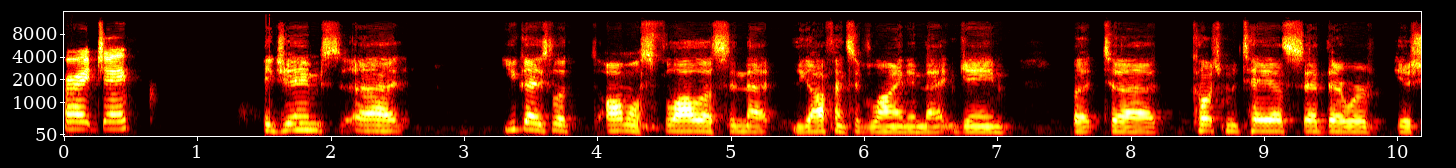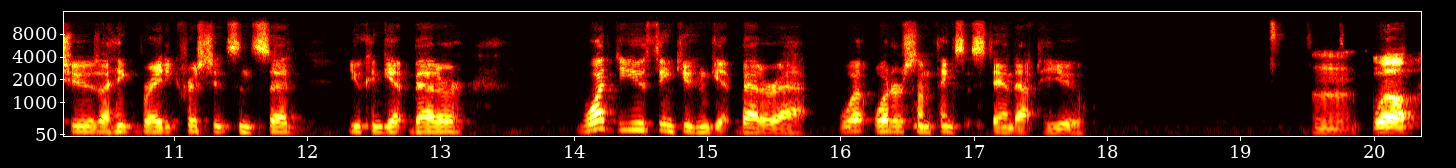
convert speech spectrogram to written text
All right jay. Hey james uh, you guys looked almost flawless in that the offensive line in that game but uh, Coach Mateos said there were issues. I think Brady Christensen said you can get better. What do you think you can get better at? What What are some things that stand out to you? Hmm. Well,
